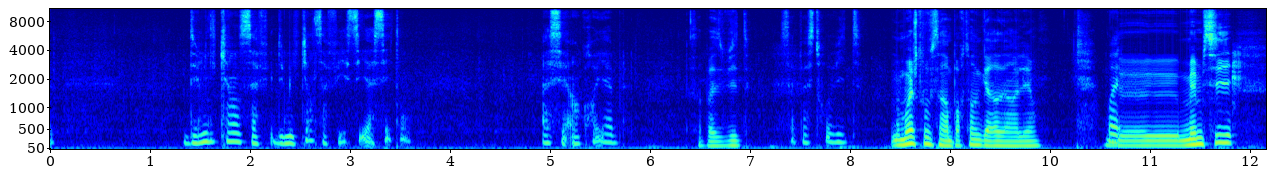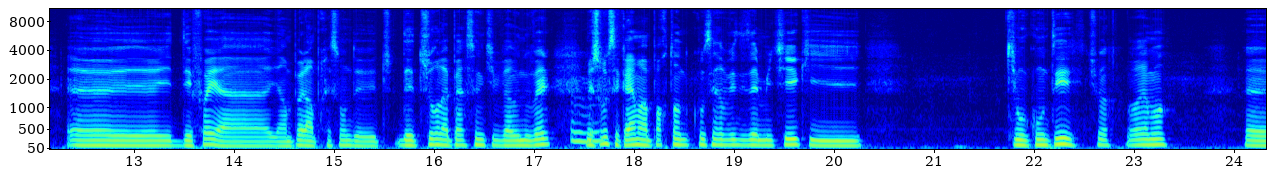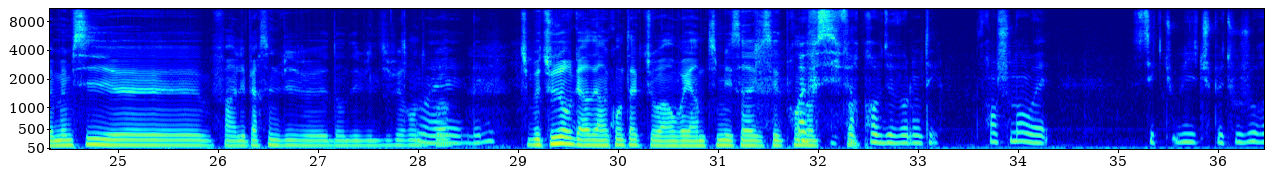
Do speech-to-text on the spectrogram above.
2015 ça fait 2015 ça fait c'est il y a 7 ans. Ah c'est incroyable, Ça passe vite. ça passe trop vite. Mais moi, je trouve que c'est important de garder un lien. Ouais. De... Même si, euh, des fois, il y a, y a un peu l'impression d'être toujours la personne qui va aux nouvelles. Mais Mhm. je trouve que c'est quand même important de conserver des amitiés qui, qui ont compté, tu vois, vraiment. Euh, même si euh, les personnes vivent dans des villes différentes, quoi. Bah tu peux toujours garder un contact, tu vois, envoyer un petit message, essayer de prendre Ouais, un petit faire preuve de volonté. Franchement ouais. C'est que tu- oui, tu peux toujours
